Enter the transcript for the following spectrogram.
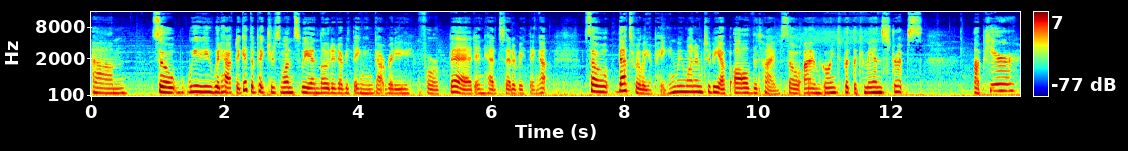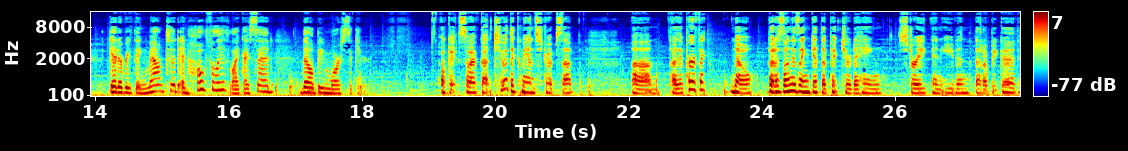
Um, so we would have to get the pictures once we unloaded everything and got ready for bed and had set everything up. So that's really a pain. We want them to be up all the time. So I'm going to put the command strips up here, get everything mounted, and hopefully, like I said, they'll be more secure. Okay, so I've got two of the command strips up. Um, are they perfect? No, but as long as I can get the picture to hang straight and even, that'll be good.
